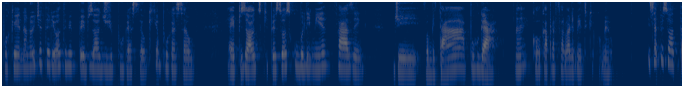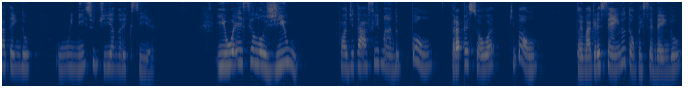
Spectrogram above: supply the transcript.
porque na noite anterior teve episódios de purgação. O que é purgação? É episódios que pessoas com bulimia fazem de vomitar, purgar, né? Colocar para fora o alimento que comeu. E se a pessoa está tendo um início de anorexia? E esse elogio pode estar tá afirmando, bom, para a pessoa, que bom, estou emagrecendo, estão percebendo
